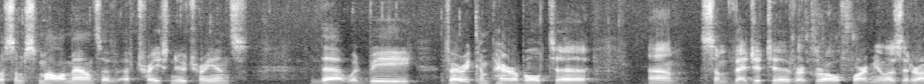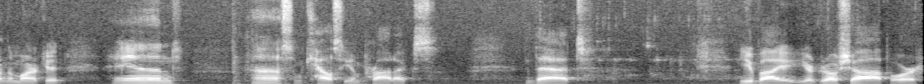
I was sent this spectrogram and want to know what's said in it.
with some small amounts of, of trace nutrients that would be very comparable to um, some vegetative or grow formulas that are on the market, and uh, some calcium products that you buy at your grow shop or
